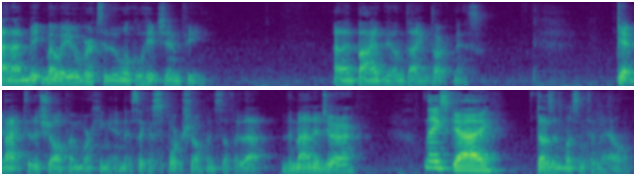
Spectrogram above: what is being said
and I make my way over to the local HMV, and I buy the Undying Darkness. Get back to the shop I'm working in. It's like a sports shop and stuff like that. The manager, nice guy, doesn't listen to metal,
